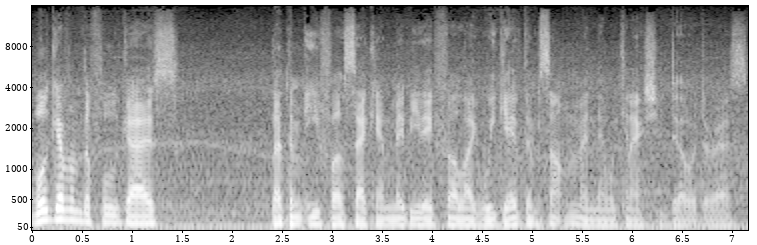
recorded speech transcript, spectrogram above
we'll give them the food, guys. Let them eat for a second. Maybe they feel like we gave them something, and then we can actually deal with the rest.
